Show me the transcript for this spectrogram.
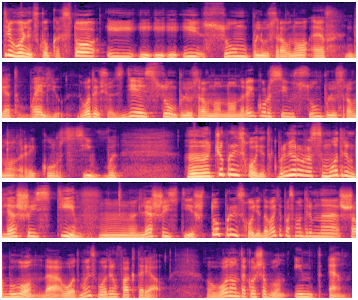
треугольник в скобках 100 и, и, и, и, и сум плюс равно f get value. Вот и все. Здесь сум плюс равно non-recursive, сум плюс равно recursive. Э, что происходит? К примеру, рассмотрим для 6. Для 6. Что происходит? Давайте посмотрим на шаблон. Да? Вот, мы смотрим факториал. Вот он такой шаблон. int n.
